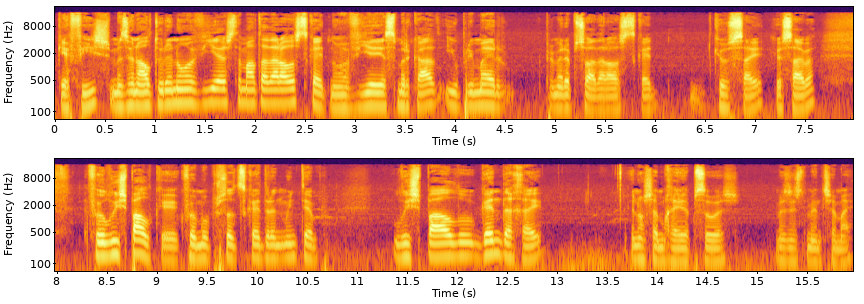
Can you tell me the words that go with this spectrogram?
que é fixe, mas eu na altura não havia esta malta a dar aulas de skate, não havia esse mercado, e o primeiro, a primeira pessoa a dar aulas de skate, que eu sei, que eu saiba, foi o Luís Paulo, que, que foi o meu professor de skate durante muito tempo. Luís Paulo Ganda Rei, eu não chamo Rei a pessoas, mas neste momento chamei.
